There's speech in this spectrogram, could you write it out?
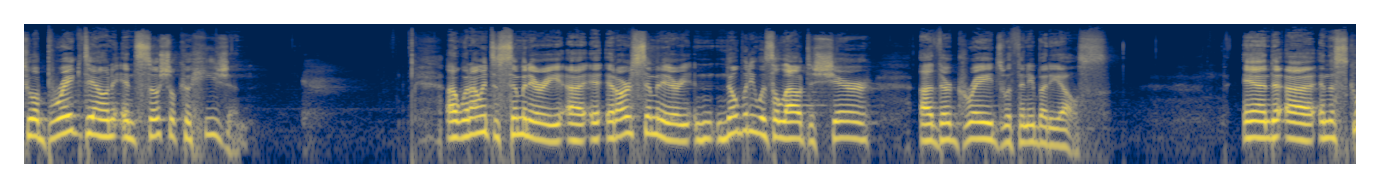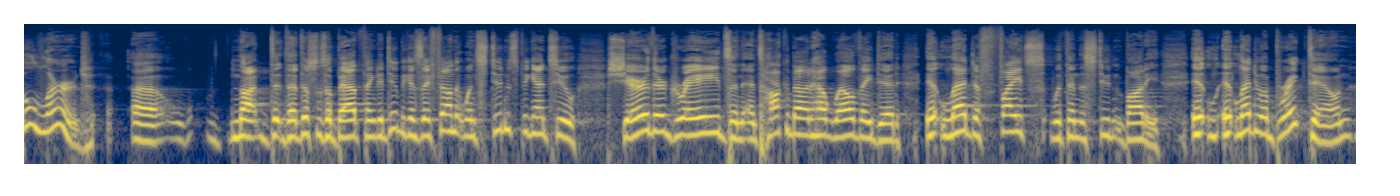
to a breakdown in social cohesion. Uh, when I went to seminary, uh, at, our seminary, n- nobody was allowed to share uh, their grades with anybody else. And, uh, and the school learned uh, not th- that this was a bad thing to do because they found that when students began to share their grades and, and talk about how well they did, it led to fights within the student body. It, it led to a breakdown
